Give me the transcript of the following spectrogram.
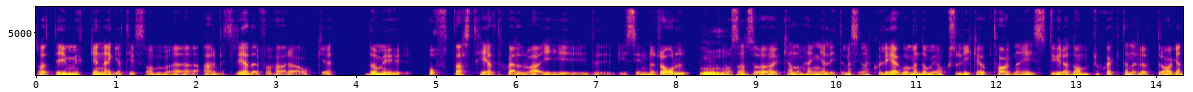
så att det är mycket negativt som eh, arbetsledare får höra och eh, de är ju oftast helt själva i, i sin roll. Mm. och sen så kan de hänga lite med sina kollegor men de är också lika upptagna i styra de projekten eller uppdragen.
